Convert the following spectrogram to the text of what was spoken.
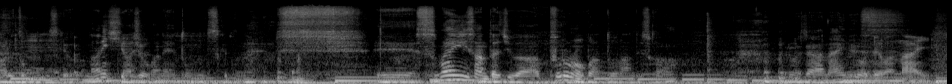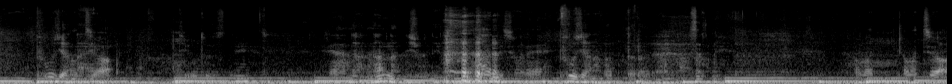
あると思うんですけど、何聞きましょうかねと思うんですけどね、えースマイリーさんたちはプロのバンドなんですか？うんプロじゃないプロではない。プロじゃない。こっちは。っていうことですね。いや。な何なんでしょうね。なんでしょうね。プロじゃなかったら何なんですかね。アマアマチュア。ア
